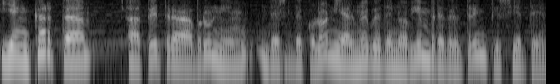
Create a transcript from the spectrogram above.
Y en carta a Petra Brunin desde Colonia el 9 de noviembre del 37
